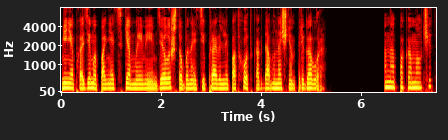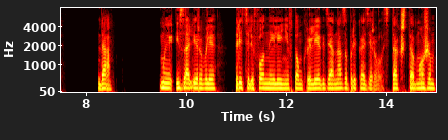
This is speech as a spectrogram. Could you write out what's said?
Мне необходимо понять, с кем мы имеем дело, чтобы найти правильный подход, когда мы начнем переговоры». «Она пока молчит?» «Да. Мы изолировали три телефонные линии в том крыле, где она забаррикадировалась, так что можем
